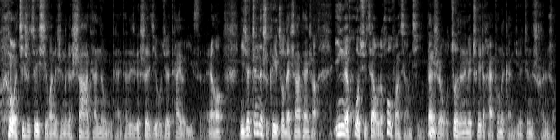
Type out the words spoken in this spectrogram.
我其实最喜欢的是那个沙滩的舞台，它的这个设计我觉得太有意思了。然后你就真的是可以坐在沙滩上，音乐或许在我的后方响起，但是我坐在那边吹着海风的感觉真的是很爽。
